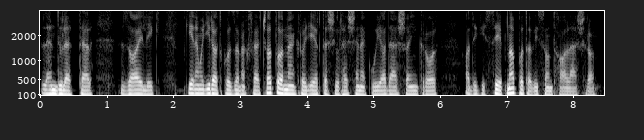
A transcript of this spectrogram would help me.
lendülettel zajlik. Kérem, hogy iratkozzanak fel csatornánkra, hogy értesülhessenek új adásainkról. Addig is szép napot a viszont hallásra!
